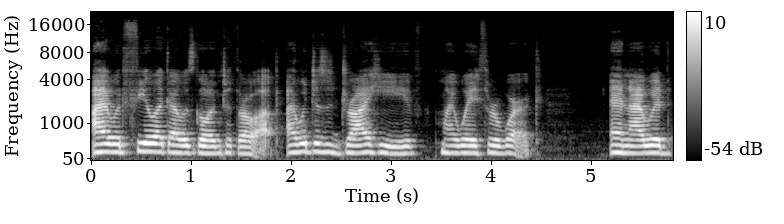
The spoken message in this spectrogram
I would feel like I was going to throw up. I would just dry heave my way through work and I would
